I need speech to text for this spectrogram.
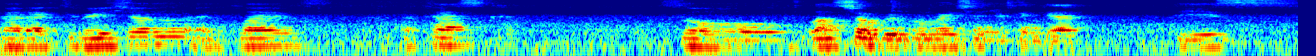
activation and flags a task. So lots of information you can get these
